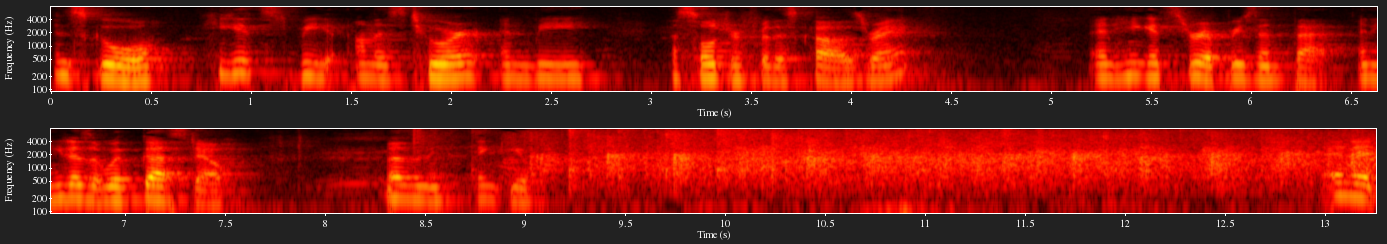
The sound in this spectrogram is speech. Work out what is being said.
in school, he gets to be on this tour and be a soldier for this cause, right? And he gets to represent that, and he does it with gusto, doesn't he? Thank you. and it,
